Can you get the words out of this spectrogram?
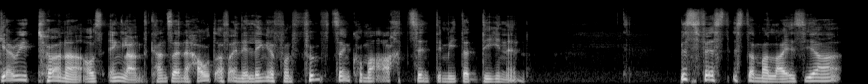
Gary Turner aus England kann seine Haut auf eine Länge von 15,8 Zentimeter dehnen. Bissfest ist der Malaysia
